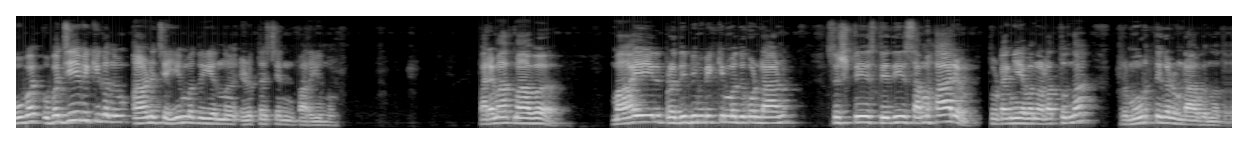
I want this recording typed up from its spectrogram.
ഉപ ഉപജീവിക്കുക ആണ് ചെയ്യുന്നത് എന്ന് എഴുത്തച്ഛൻ പറയുന്നു. പരമാത്മാവ് മായയിൽ പ്രതിബിംബിക്കുന്നത് കൊണ്ടാണ് സൃഷ്ടി സ്ഥിതി സംഹാരം തുടങ്ങിയവ നടത്തുന്ന ത്രിമൂർത്തികൾ ഉണ്ടാകുന്നത്.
